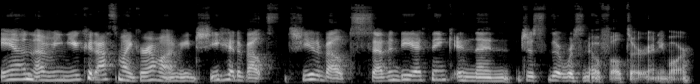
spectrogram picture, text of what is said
and I mean, you could ask my grandma. I mean, she hit about she hit about seventy, I think, and then just there was no filter anymore.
